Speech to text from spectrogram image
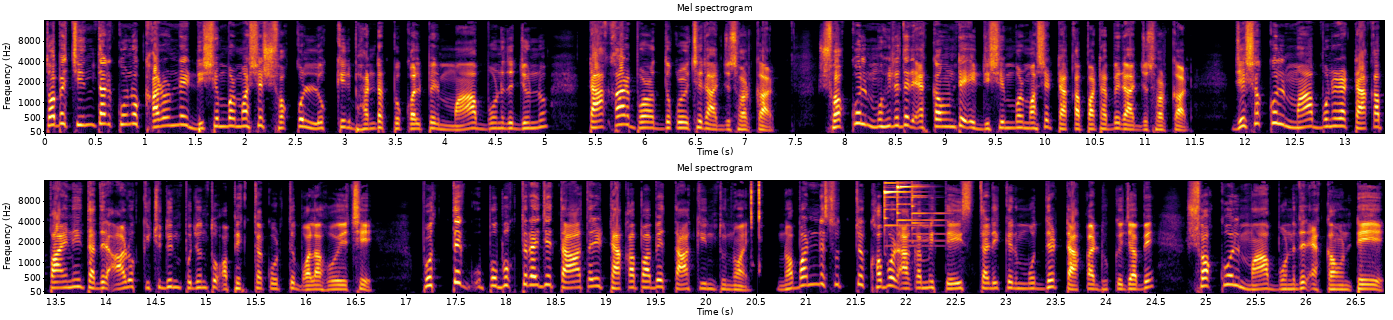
তবে চিন্তার কোনো কারণ নেই ডিসেম্বর মাসে সকল লক্ষ্মীর ভাণ্ডার প্রকল্পের মা বোনেদের জন্য টাকার বরাদ্দ করেছে রাজ্য সরকার। সকল মহিলাদের অ্যাকাউন্টে এই ডিসেম্বর মাসে টাকা পাঠাবে রাজ্য সরকার। যে সকল মা বোনেরা টাকা পায়নি তাদের আরও কিছুদিন পর্যন্ত অপেক্ষা করতে বলা হয়েছে। প্রত্যেক উপভোক্তারাই যে তাড়াতাড়ি টাকা পাবে তা কিন্তু নয়। নবান্নের সূত্রে খবর, আগামী তেইশ তারিখের মধ্যে টাকা ঢুকে যাবে সকল মা বোনেদের অ্যাকাউন্টে।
